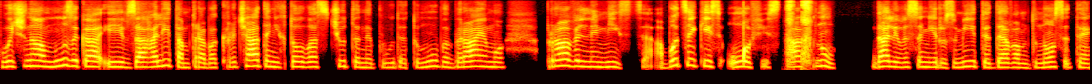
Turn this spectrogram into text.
гучна музика, і взагалі там треба кричати, ніхто вас чути не буде. Тому вибираємо правильне місце. Або це якийсь офіс, так? Ну, далі ви самі розумієте, де вам доносити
